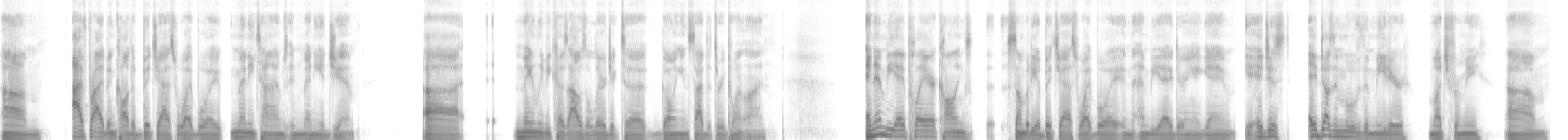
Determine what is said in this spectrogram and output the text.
Um, I've probably been called a bitch ass white boy many times in many a gym. Uh, mainly because I was allergic to going inside the three point line. An NBA player calling somebody a bitch ass white boy in the NBA during a game, it just it doesn't move the meter much for me. Um,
